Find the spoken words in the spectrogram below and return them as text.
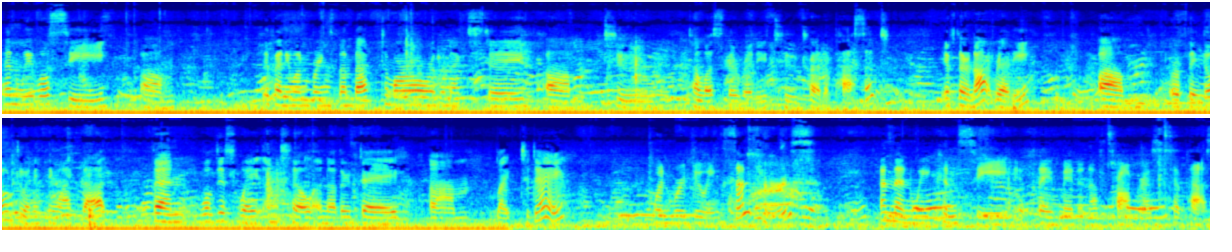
and we will see um, if anyone brings them back tomorrow or the next day um, to tell us they're ready to try to pass it. If they're not ready, um, or if they don't do anything like that, then we'll just wait until another day um, like today when we're doing centers and then we can see if they've made enough progress to pass.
